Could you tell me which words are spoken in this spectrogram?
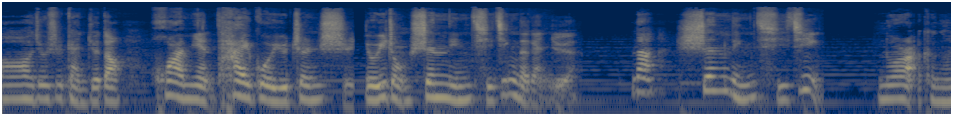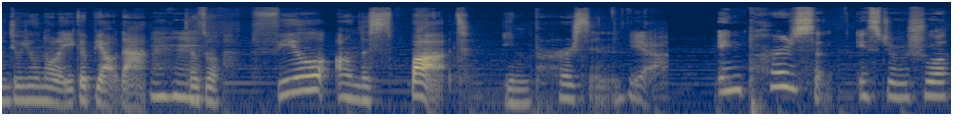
哦，就是感觉到画面太过于真实，有一种身临其境的感觉。那身临其境，Norah 刚刚就用到了一个表达，叫做 feel on the spot in person。Yeah。In person，意思就是说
